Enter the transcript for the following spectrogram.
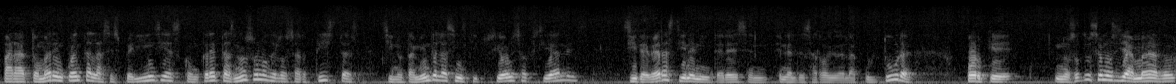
para tomar en cuenta las experiencias concretas, no solo de los artistas, sino también de las instituciones oficiales, si de veras tienen interés en, el desarrollo de la cultura, porque nosotros hemos llamado,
